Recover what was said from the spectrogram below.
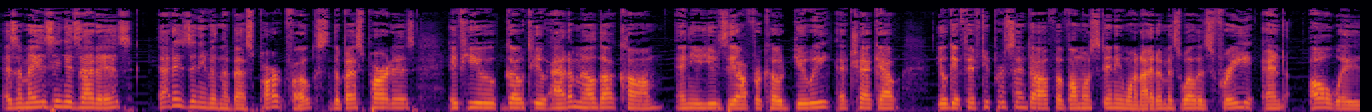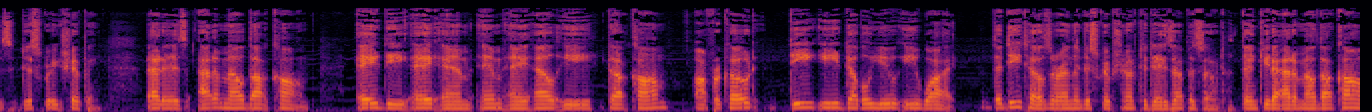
As amazing as that is, that isn't even the best part, folks. The best part is if you go to adammale.com and you use the offer code DEWEY at checkout, you'll get 50% off of almost any one item as well as free and always discreet shipping. That is adammale.com. A D A M M A L E.com. Offer code D E W E Y. The details are in the description of today's episode. Thank you to adammale.com.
